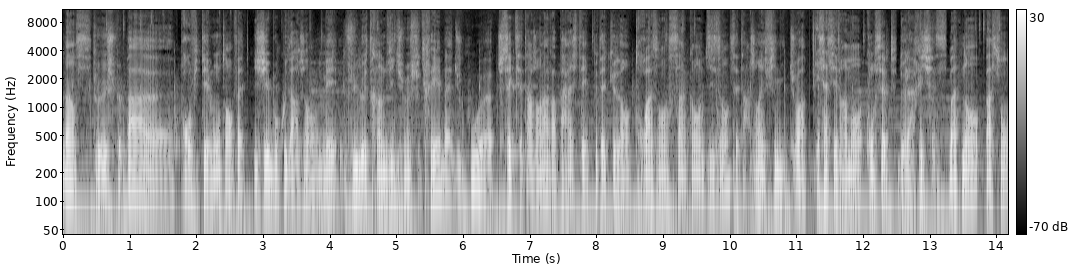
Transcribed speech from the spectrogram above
mince, je peux, peux pas euh, profiter longtemps, en fait. J'ai beaucoup d'argent, mais vu le train de vie que je me suis créé, bah, du coup, euh, je sais que cet argent-là va pas rester. Peut-être que dans 3 ans, 5 ans, 10 ans, cet argent est fini, tu vois. Et ça, c'est vraiment concept de la richesse. Maintenant, passons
